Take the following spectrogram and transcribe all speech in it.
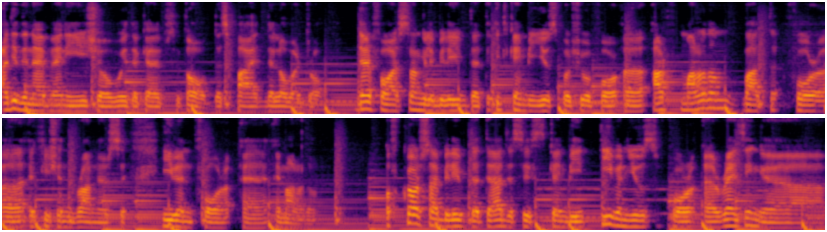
I didn't have any issue with the caps at all, despite the lower drop. Therefore, I strongly believe that it can be used for sure for uh, half marathon, but for uh, efficient runners, even for uh, a marathon. Of course, I believe that the Adios 6 can be even used for uh, racing uh,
